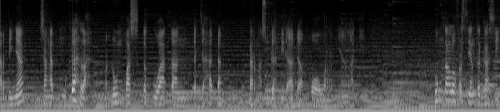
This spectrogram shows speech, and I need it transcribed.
Artinya sangat mudahlah menumpas kekuatan kejahatan karena sudah tidak ada powernya lagi. Bung Talovers yang terkasih,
